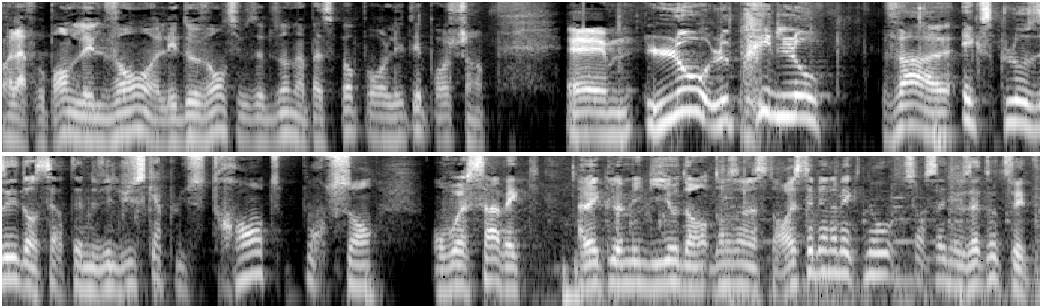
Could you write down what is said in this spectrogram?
Voilà, il faut prendre les devants, les devants si vous avez besoin d'un passeport pour l'été prochain. Euh, l'eau, le prix de l'eau va euh, exploser dans certaines villes jusqu'à plus 30%. On voit ça avec, avec le Guillot dans, un instant. Restez bien avec nous sur CNews. À tout de suite.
